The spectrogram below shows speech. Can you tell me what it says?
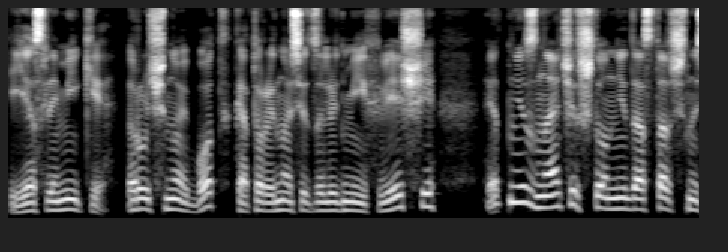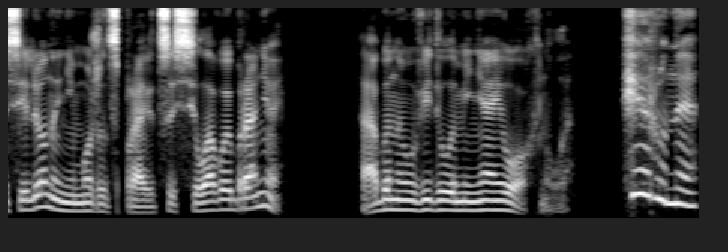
Если Микки — ручной бот, который носит за людьми их вещи, это не значит, что он недостаточно силен и не может справиться с силовой броней. Абана увидела меня и охнула. «Ируне!»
